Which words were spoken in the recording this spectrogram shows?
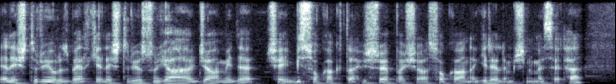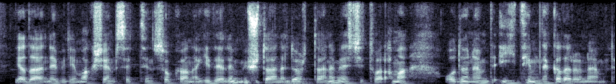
eleştiriyoruz belki eleştiriyorsun. Ya camide şey bir sokakta Hüsrev Paşa sokağına girelim şimdi mesela ya da ne bileyim Akşemseddin sokağına gidelim. Üç tane, dört tane mescit var. Ama o dönemde eğitim ne kadar önemli.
